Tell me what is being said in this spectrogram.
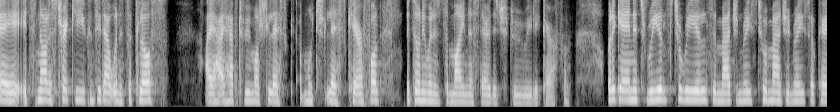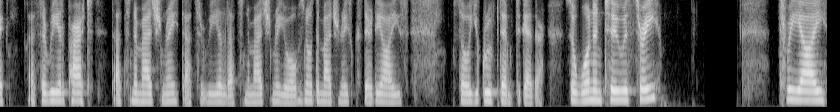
uh, it's not as tricky. You can see that when it's a plus. I, I have to be much less much less careful. It's only when it's a minus there that you do really careful. But again, it's reals to reals, imaginaries to imaginaries. Okay, that's a real part. That's an imaginary, that's a real, that's an imaginary. You always know the imaginaries because they're the eyes. So you group them together. So one and two is three. 3i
